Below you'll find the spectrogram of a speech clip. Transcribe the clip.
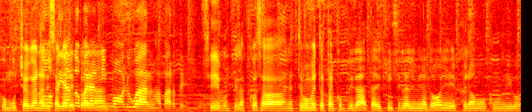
con muchas ganas de sacar esto para el mismo lugar, aparte. Sí, porque las cosas en este momento están complicadas, está difícil la eliminatoria y esperamos, como digo,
